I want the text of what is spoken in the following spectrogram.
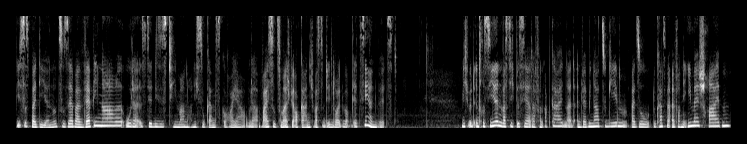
Wie ist es bei dir? Nutzt du selber Webinare oder ist dir dieses Thema noch nicht so ganz geheuer? Oder weißt du zum Beispiel auch gar nicht, was du den Leuten überhaupt erzählen willst? Mich würde interessieren, was dich bisher davon abgehalten hat, ein Webinar zu geben. Also du kannst mir einfach eine E-Mail schreiben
